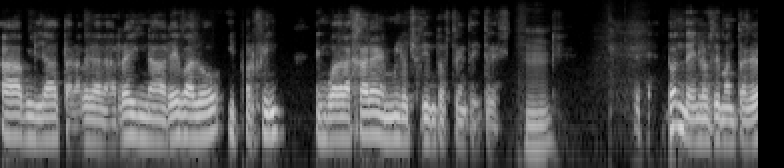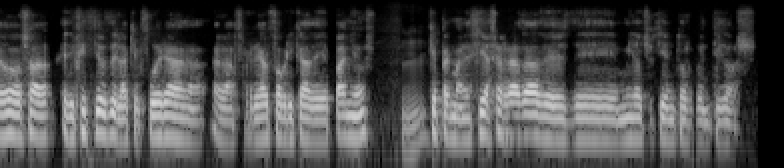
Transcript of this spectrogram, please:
Ávila, Talavera de la Reina, Arévalo y por fin en Guadalajara en 1833. Donde en los desmantelados edificios de la que fuera la Real Fábrica de Paños, que permanecía cerrada desde 1822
